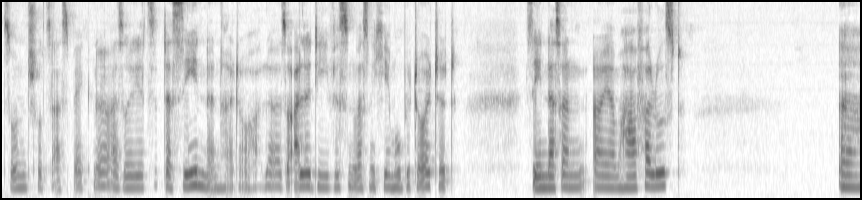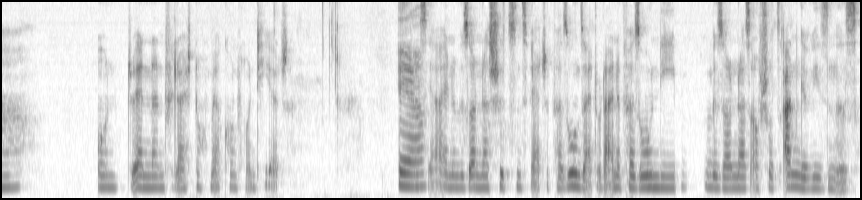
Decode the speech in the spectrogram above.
so ein Schutzaspekt, ne? Also jetzt, das sehen dann halt auch alle. Also alle, die wissen, was eine Chemo bedeutet, sehen das an eurem Haarverlust. Äh, und werden dann vielleicht noch mehr konfrontiert. Ja. Dass ihr eine besonders schützenswerte Person seid oder eine Person, die besonders auf Schutz angewiesen ist.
